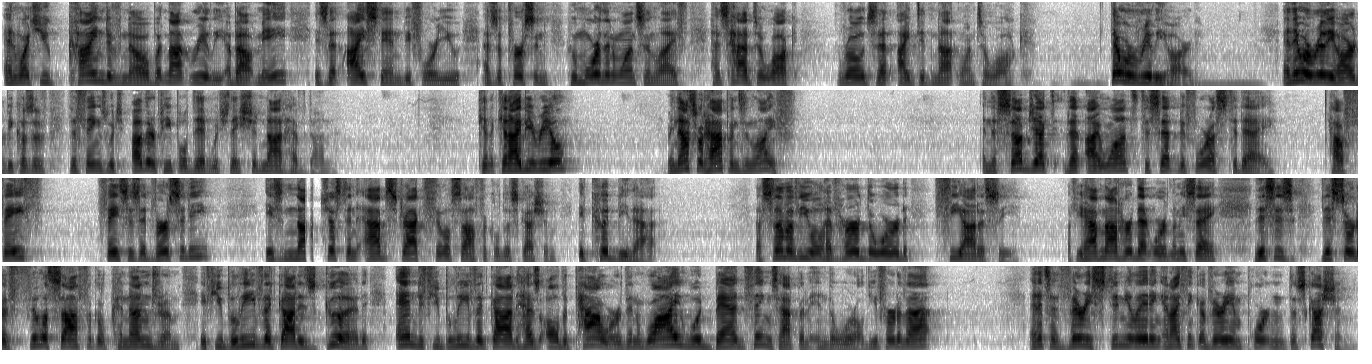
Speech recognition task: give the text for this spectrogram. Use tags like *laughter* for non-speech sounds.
And what you kind of know, but not really, about me is that I stand before you as a person who more than once in life has had to walk roads that I did not want to walk, that were really hard. And they were really hard because of the things which other people did, which they should not have done. Can, can I be real? I mean, that's what happens in life. And the subject that I want to set before us today, how faith faces adversity, is not just an abstract philosophical discussion. It could be that. Now, some of you will have heard the word theodicy. If you have not heard that word, let me say this is this sort of philosophical conundrum. If you believe that God is good and if you believe that God has all the power, then why would bad things happen in the world? You've heard of that? And it's a very stimulating and I think a very important discussion.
